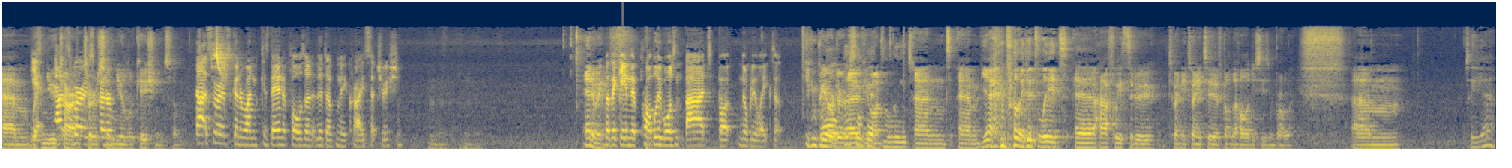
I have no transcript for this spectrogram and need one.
um, with Yeah, new that's where it's characters gonna- and new locations. So That's where it's going to run because then it falls into the Devil May Cry situation. anyway, But the game that probably wasn't bad, but nobody liked it. you can pre-order Well, it now this'll if you get want. delayed. And um, yeah, probably get delayed uh, halfway through 2022, if not the holiday season, probably. Um, so yeah,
